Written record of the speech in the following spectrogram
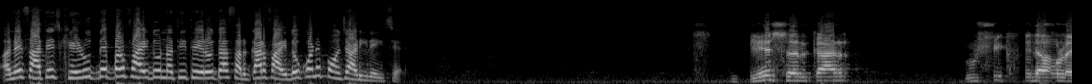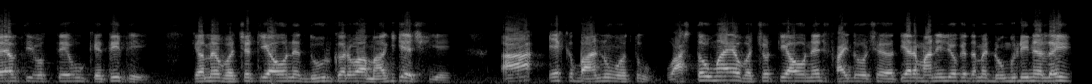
અને સાથે જ ખેડૂતને પણ ફાયદો નથી થઈ રહ્યો ત્યાં સરકાર ફાયદો કોને પહોંચાડી રહી છે? જે સરકાર કૃષિ કાયદાઓ લઈ આવતી વખતે એવું કહેતી હતી કે અમે વચટિયાઓને દૂર કરવા માંગીએ છીએ. આ એક બાનું હતું. વાસ્તવમાં એ વચોટિયાઓને જ ફાયદો છે. અત્યારે માની લ્યો કે તમે ડુંગળીને લઈ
